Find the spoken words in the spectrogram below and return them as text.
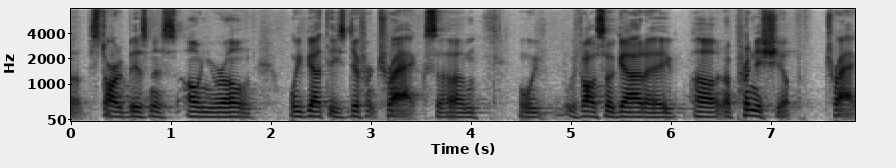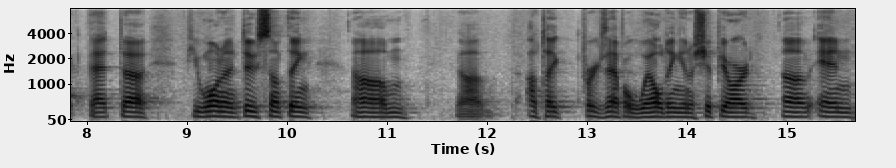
uh, start a business on your own. We've got these different tracks. Um, we've, we've also got a, uh, an apprenticeship track that uh, if you want to do something, um, uh, I'll take, for example, welding in a shipyard, um, and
